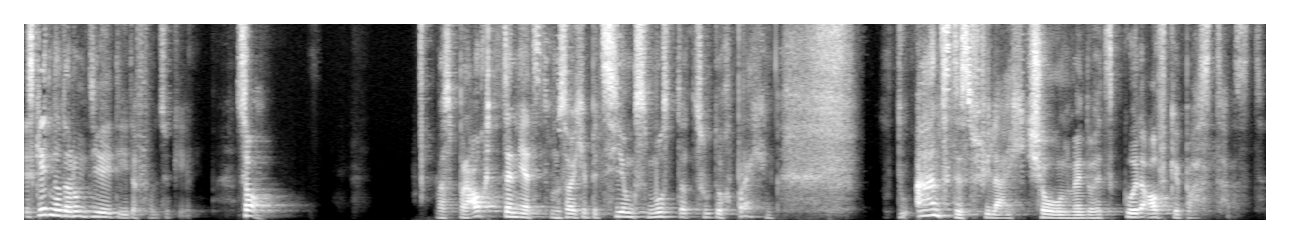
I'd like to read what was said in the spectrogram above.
Es geht nur darum, dir Idee davon zu geben. So. Was braucht denn jetzt, um solche Beziehungsmuster zu durchbrechen? Du ahnst es vielleicht schon, wenn du jetzt gut aufgepasst hast.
